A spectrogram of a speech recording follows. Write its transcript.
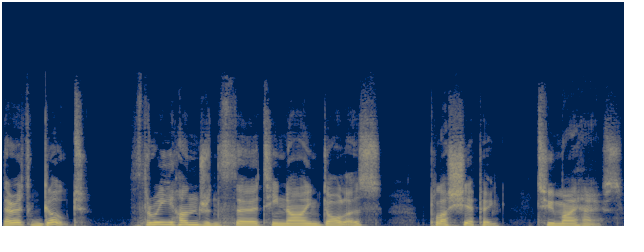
There is a goat, three hundred and thirty nine dollars plus shipping to my house.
